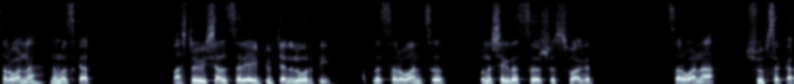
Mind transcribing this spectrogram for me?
सर्वांना नमस्कार. मास्टर विशाल सर या युट्यूब चॅनलवरती आपलं सर्वांचं पुन्हा एकदा सहर्ष स्वागत. सर्वांना शुभ सकाळ.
